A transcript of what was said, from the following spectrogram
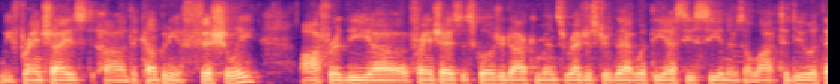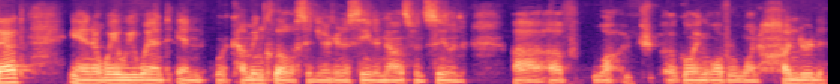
we franchised uh, the company officially, offered the uh, franchise disclosure documents, registered that with the SEC, and there's a lot to do with that. And away we went, and we're coming close, and you're going to see an announcement soon uh, of going over 100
